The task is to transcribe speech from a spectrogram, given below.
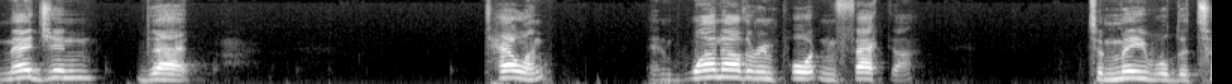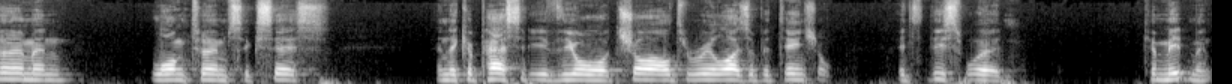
Imagine that talent and one other important factor to me will determine long term success and the capacity of your child to realize the potential. It's this word commitment.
